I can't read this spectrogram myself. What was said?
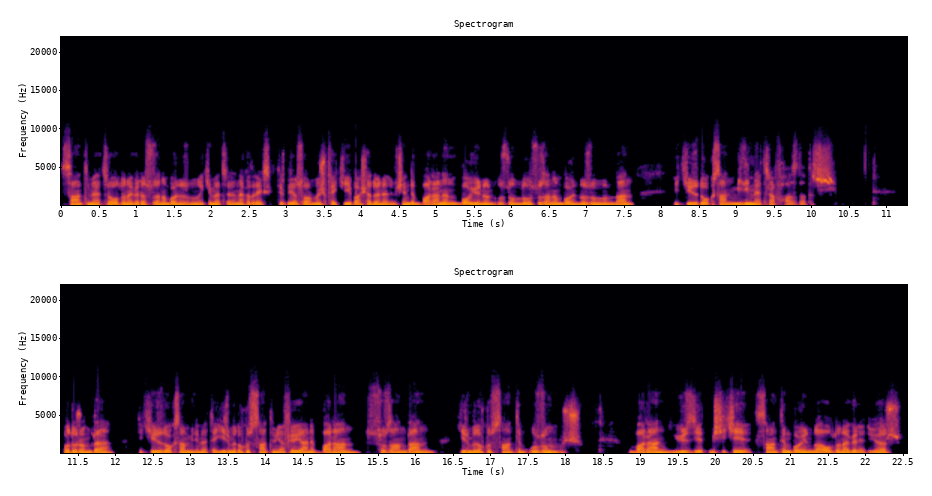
santimetre olduğuna göre Suzan'ın boyun uzunluğu 2 metreden ne kadar eksiktir diye sormuş. Peki başa dönelim. Şimdi Baran'ın boyunun uzunluğu Suzan'ın boyun uzunluğundan 290 milimetre fazladır. Bu durumda 290 milimetre 29 santim yapıyor. Yani Baran Suzan'dan 29 santim uzunmuş. Baran 172 santim boyunda olduğuna göre diyor.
